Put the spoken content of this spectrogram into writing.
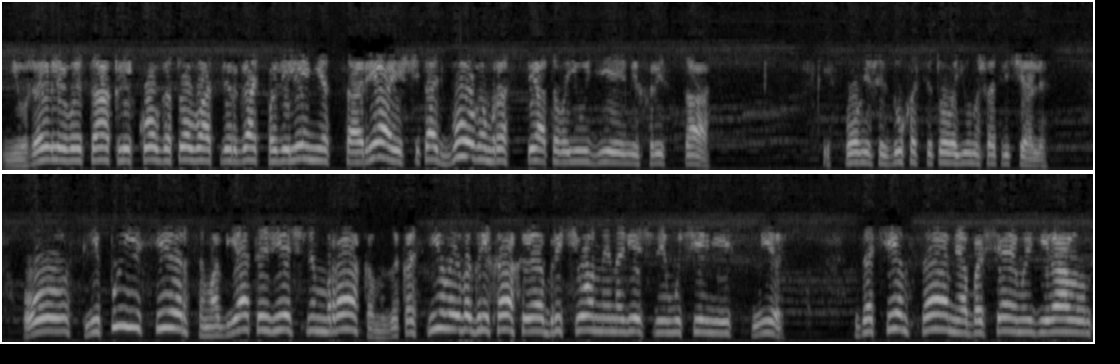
Неужели вы так легко готовы отвергать повеление царя и считать Богом распятого иудеями Христа?» Исполнившись Духа Святого, юноши отвечали, «О, слепые сердцем, объятые вечным мраком, закоснелые во грехах и обреченные на вечные мучения и смерть! Зачем сами, обольщаемые дьяволом,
